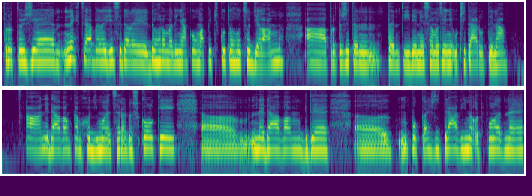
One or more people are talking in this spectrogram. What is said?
protože nechci, aby lidi si dali dohromady nějakou mapičku toho, co dělám a protože ten, ten týden je samozřejmě určitá rutina a nedávám, kam chodí moje dcera do školky, nedávám, kde po každý trávíme odpoledne,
